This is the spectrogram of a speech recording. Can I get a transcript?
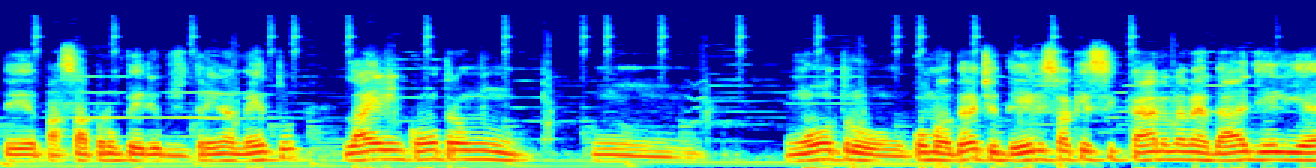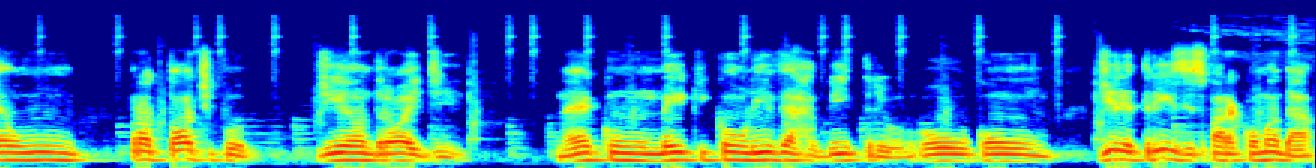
ter, passar por um período de treinamento Lá ele encontra um, um, um outro um comandante dele, só que esse cara, na verdade, ele é um protótipo de Android, né, com meio que com livre-arbítrio ou com diretrizes para comandar.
